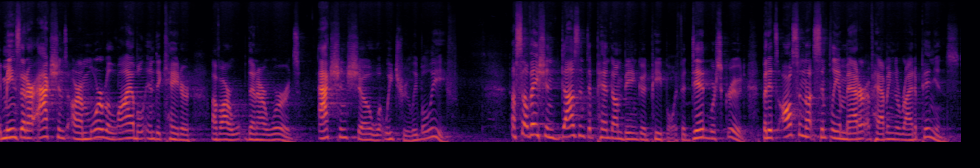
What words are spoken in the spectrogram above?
It means that our actions are a more reliable indicator of our, than our words. Actions show what we truly believe. Now, salvation doesn't depend on being good people. If it did, we're screwed. But it's also not simply a matter of having the right opinions.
